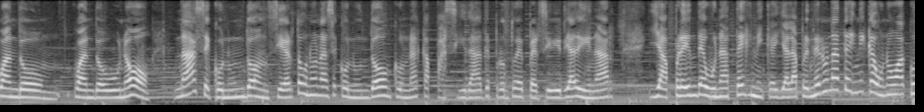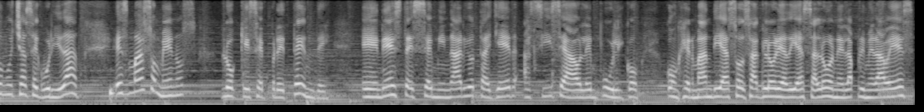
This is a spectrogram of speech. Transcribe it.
Cuando, cuando uno nace con un don, ¿cierto? Uno nace con un don, con una capacidad de pronto de percibir y adivinar y aprende una técnica y al aprender una técnica uno va con mucha seguridad. Es más o menos lo que se pretende en este seminario taller, así se habla en público, con Germán Díaz Sosa, Gloria Díaz Salón. Es la primera vez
